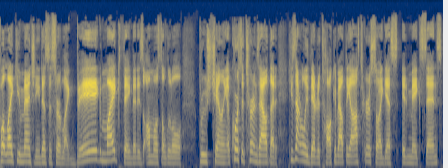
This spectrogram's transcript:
but like you mentioned, he does this sort of like big mic thing that is almost a little Bruce Chandling. Of course, it turns out that he's not really there to talk about the Oscars, so I guess it makes sense.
